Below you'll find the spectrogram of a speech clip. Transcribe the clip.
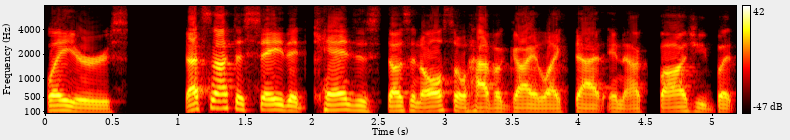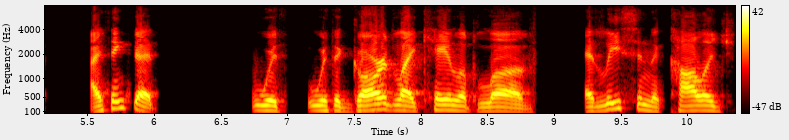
players. That's not to say that Kansas doesn't also have a guy like that in Agbaji, but I think that with with a guard like Caleb Love, at least in the college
